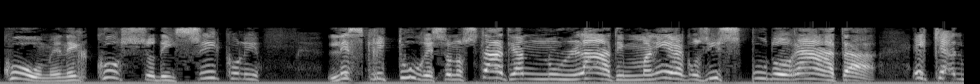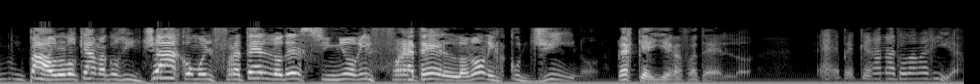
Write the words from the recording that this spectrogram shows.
come nel corso dei secoli le scritture sono state annullate in maniera così spudorata. E Paolo lo chiama così Giacomo, il fratello del Signore, il fratello, non il cugino. Perché gli era fratello? Eh, perché era nato da Maria.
